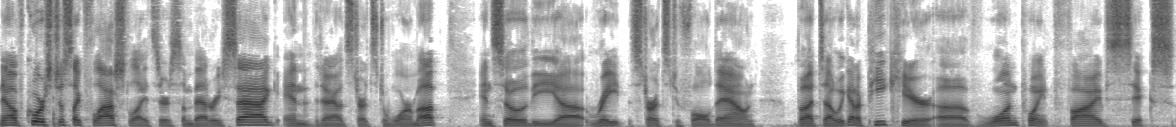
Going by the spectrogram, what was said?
Now, of course, just like flashlights, there's some battery sag and the diode starts to warm up and so the uh, rate starts to fall down. But uh, we got a peak here of 1.56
